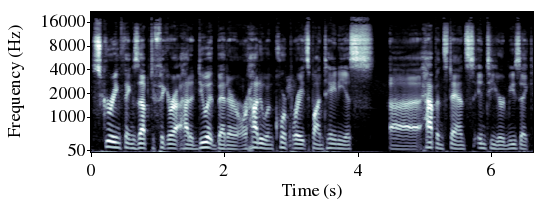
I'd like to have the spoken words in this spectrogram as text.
screwing things up to figure out how to do it better or how to incorporate spontaneous uh, happenstance into your music.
